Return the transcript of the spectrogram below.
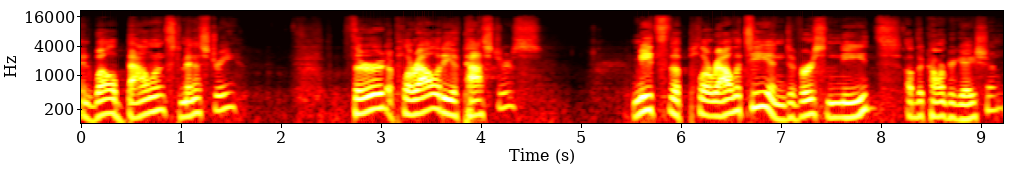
and well balanced ministry. Third, a plurality of pastors meets the plurality and diverse needs of the congregation.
